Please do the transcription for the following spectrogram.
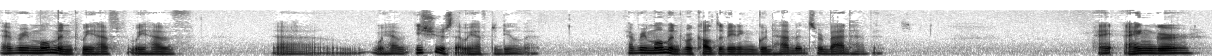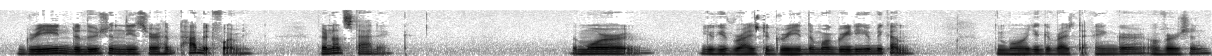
Every moment we have we have uh, we have issues that we have to deal with. Every moment we're cultivating good habits or bad habits. A anger, greed, delusion, these are ha habit forming. They're not static. The more you give rise to greed, the more greedy you become. The more you give rise to anger, aversion,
